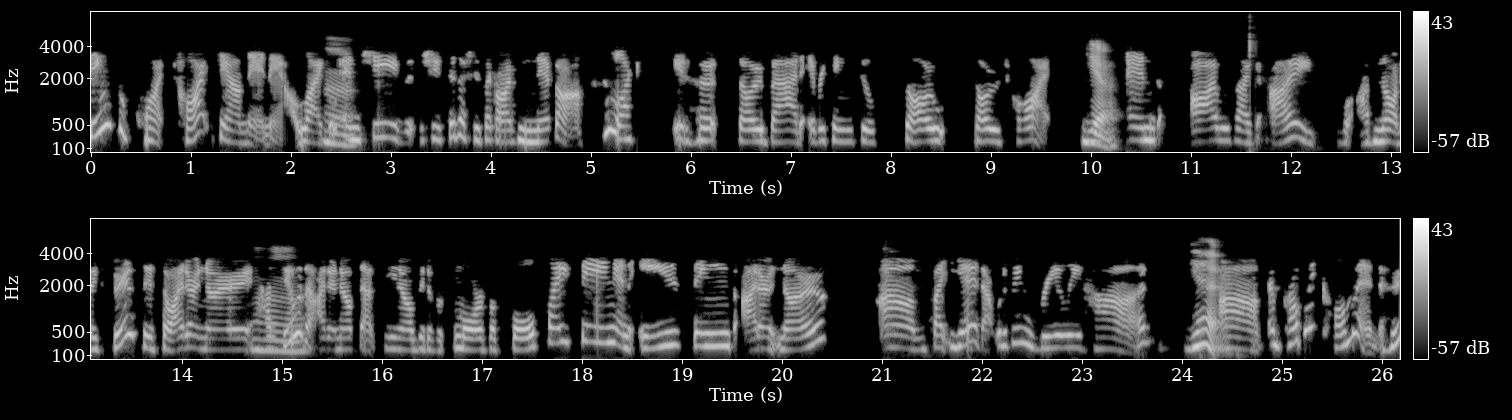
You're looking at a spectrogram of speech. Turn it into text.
things were quite tight down there now. Like, mm. and she, she said that she's like, I've never, like, it hurts so bad. Everything feels so, so tight. Yeah. And I was like, I well, I've not experienced this, so I don't know how to deal with mm. it. I don't know if that's, you know, a bit of a, more of a foreplay thing and ease things. I don't know. Um, but yeah, that would have been really hard. Yeah. Um, and probably common. Who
